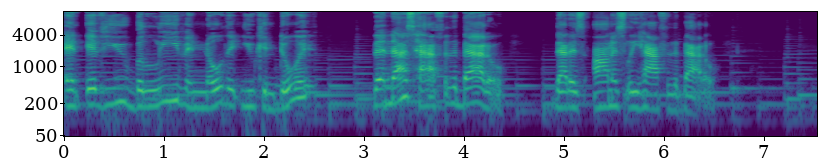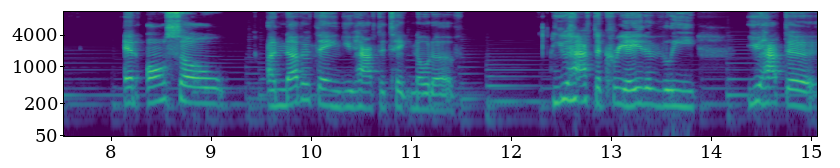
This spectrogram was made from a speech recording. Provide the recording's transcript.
And if you believe and know that you can do it, then that's half of the battle. That is honestly half of the battle. And also, another thing you have to take note of you have to creatively you have to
